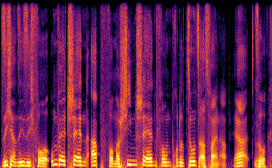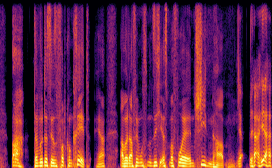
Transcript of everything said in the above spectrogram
sichern Sie sich vor Umweltschäden ab, vor Maschinenschäden, vor Produktionsausfallen ab. Ja, so, ah, dann wird das ja sofort konkret. Ja, aber dafür muss man sich erstmal vorher entschieden haben. Ja, ja, ja,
